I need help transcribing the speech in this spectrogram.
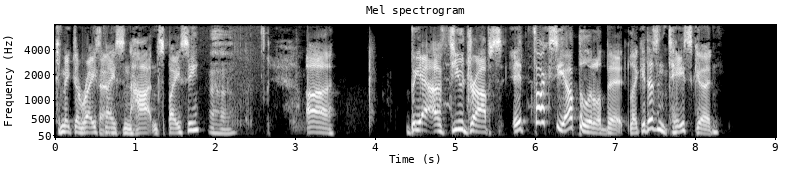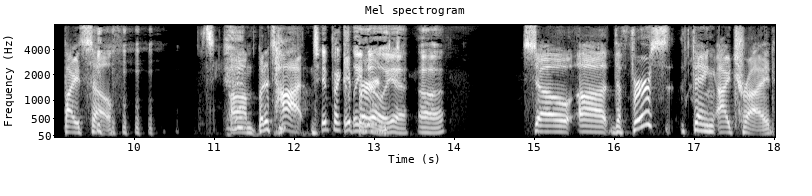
to make the rice Okay. nice and hot and spicy. Uh huh. Uh, but yeah, a few drops, it fucks you up a little bit. Like it doesn't taste good by itself. um, but it's hot. Typically, It no. Yeah. Uh huh. So, uh, the first thing I tried,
